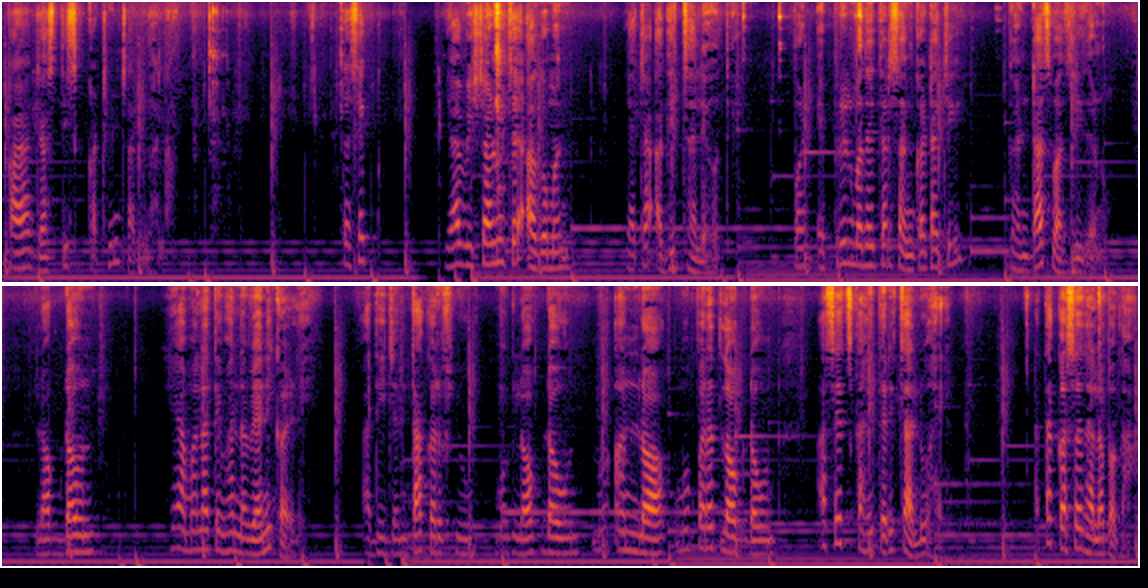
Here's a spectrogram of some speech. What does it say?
काळ जास्तीच कठीण चालू झाला. तसे या विषाणूचे आगमन याच्या आधीच झाले होते. पण एप्रिलमध्ये तर संकटाची घंटाच वाजली जणू. लॉकडाऊन हे आम्हाला तेव्हा नव्याने कळले. आधी जनता कर्फ्यू मग लॉकडाऊन मग अनलॉक मग परत लॉकडाऊन असेच काहीतरी चालू आहे. आता कसं झालं बघा.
